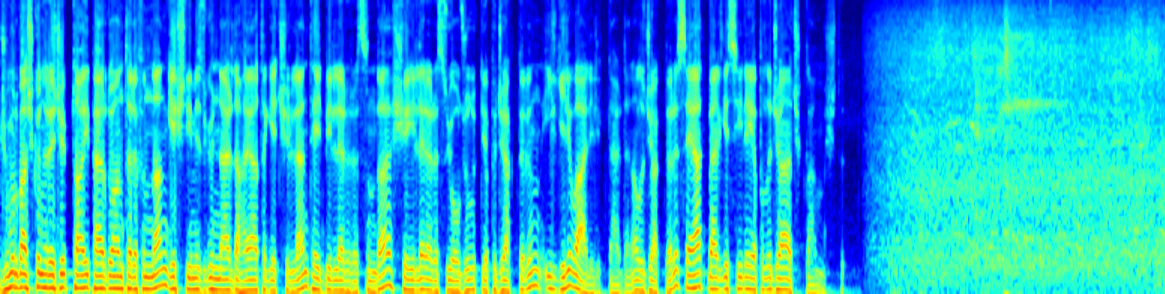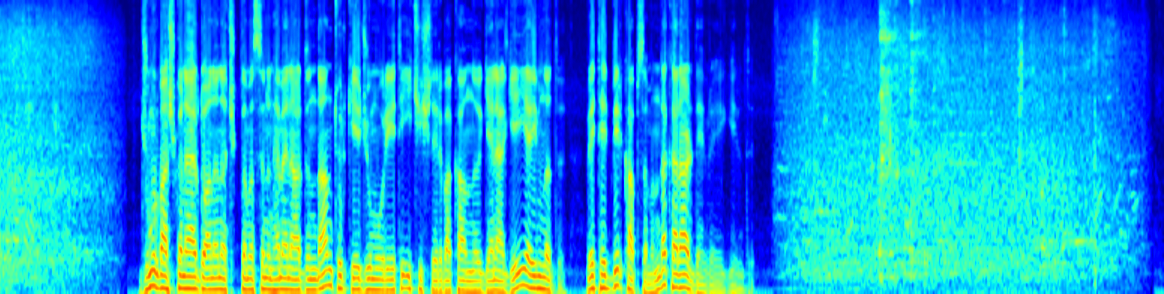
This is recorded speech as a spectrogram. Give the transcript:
Cumhurbaşkanı Recep Tayyip Erdoğan tarafından geçtiğimiz günlerde hayata geçirilen tedbirler arasında şehirler arası yolculuk yapacakların ilgili valiliklerden alacakları seyahat belgesiyle yapılacağı açıklanmıştı. Cumhurbaşkanı Erdoğan'ın açıklamasının hemen ardından Türkiye Cumhuriyeti İçişleri Bakanlığı genelgeyi yayımladı ve tedbir kapsamında karar devreye girdi.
